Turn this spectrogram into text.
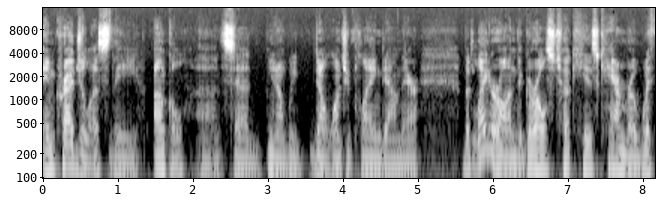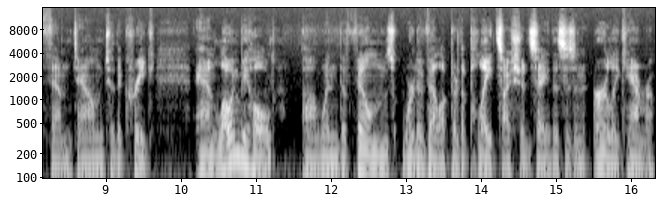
Incredulous, the uncle uh, said, You know, we don't want you playing down there. But later on, the girls took his camera with them down to the creek, and lo and behold, uh, when the films were developed, or the plates, I should say, this is an early camera,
